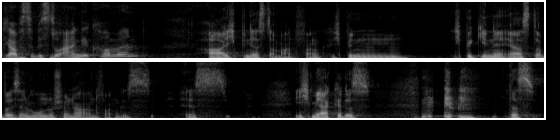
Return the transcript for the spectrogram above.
Glaubst du, bist du angekommen? Ah, ich bin erst am Anfang. Ich bin, ich beginne erst, aber es ist ein wunderschöner Anfang. Es, es, ich merke, dass, dass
